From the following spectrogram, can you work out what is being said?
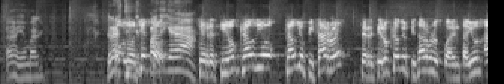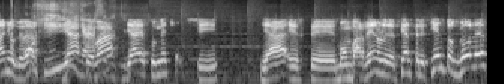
está bien, vale. Oh, Gracias, Cheto, Padilla. se retiró Claudio Claudio Pizarro, ¿eh? Se retiró Claudio Pizarro a los 41 años de edad. Oh, sí, ya, ya se va, ya es un hecho. Sí. Ya este bombardero le decían 300 goles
